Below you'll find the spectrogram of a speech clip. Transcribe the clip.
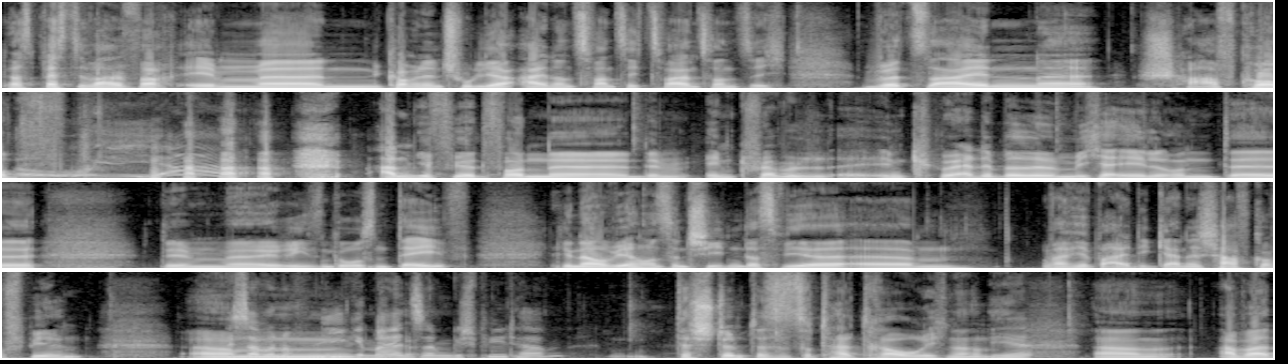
Das beste Wahlfach im äh, kommenden Schuljahr 21-22 wird sein äh, Schafkopf. Oh ja! Angeführt von äh, dem Incredible, Incredible Michael und äh, dem äh, riesengroßen Dave. Genau, wir haben uns entschieden, dass wir, ähm, weil wir beide gerne Schafkopf spielen. Ähm, Es aber noch nie gemeinsam gespielt haben? Das stimmt, das ist total traurig, ne? Ja. Ähm, aber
